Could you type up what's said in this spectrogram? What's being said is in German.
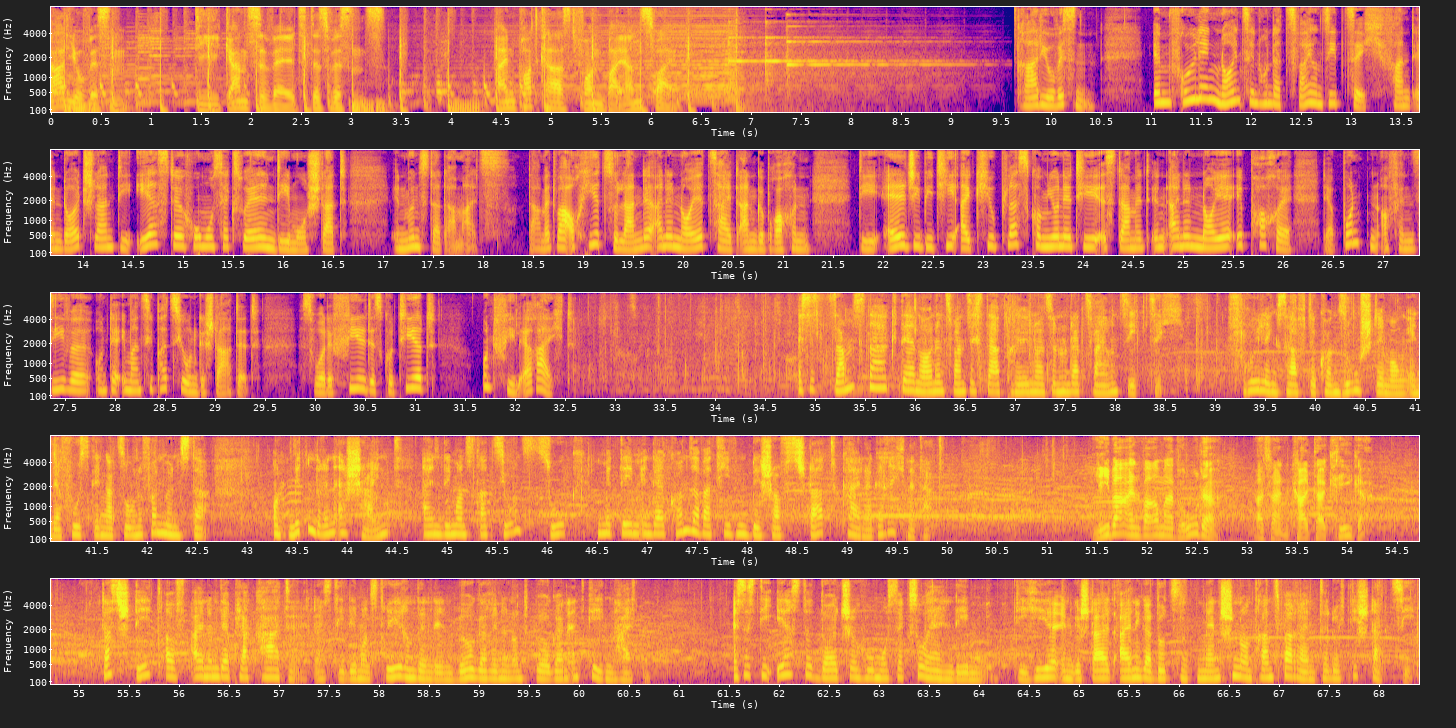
Radiowissen. Die ganze Welt des Wissens. Ein Podcast von Bayern 2. Radio Wissen. Im Frühling 1972 fand in Deutschland die erste Homosexuellen-Demo statt, in Münster damals. Damit war auch hierzulande eine neue Zeit angebrochen. Die LGBTIQ-Plus-Community ist damit in eine neue Epoche der bunten Offensive und der Emanzipation gestartet. Es wurde viel diskutiert und viel erreicht. Es ist Samstag, der 29. April 1972. Frühlingshafte Konsumstimmung in der Fußgängerzone von Münster. Und mittendrin erscheint ein Demonstrationszug, mit dem in der konservativen Bischofsstadt keiner gerechnet hat. Lieber ein warmer Bruder als ein kalter Krieger. Das steht auf einem der Plakate, das die Demonstrierenden den Bürgerinnen und Bürgern entgegenhalten. Es ist die erste deutsche Homosexuellen-Demo, die hier in Gestalt einiger Dutzend Menschen und Transparente durch die Stadt zieht.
